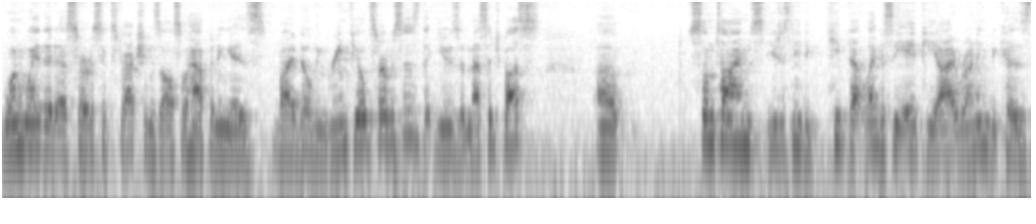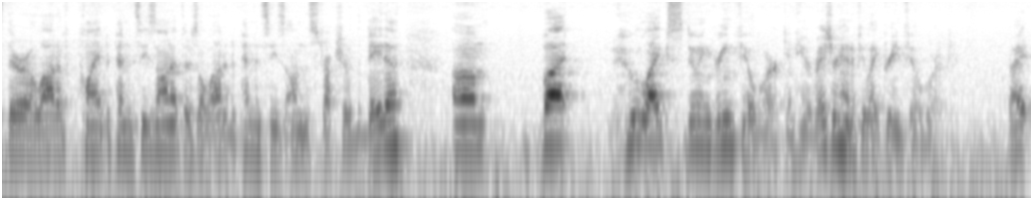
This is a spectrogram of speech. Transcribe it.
one way that a service extraction is also happening is by building greenfield services that use a message bus. Sometimes you just need to keep that legacy API running because there are a lot of client dependencies on it. There's a lot of dependencies on the structure of the data. Um, but who likes doing greenfield work in here? Raise your hand if you like greenfield work, right?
